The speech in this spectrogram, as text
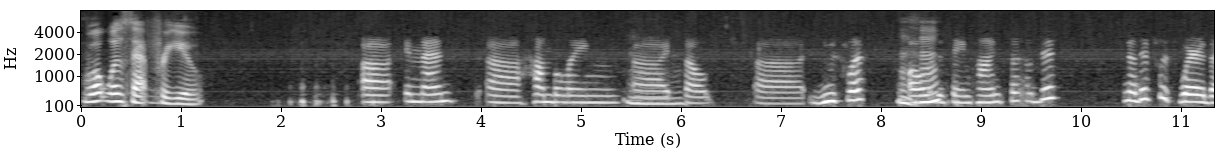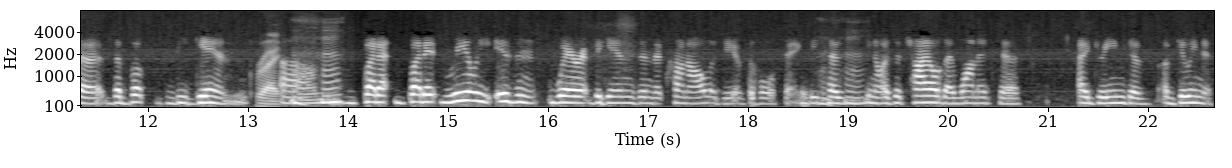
What was that for you? Uh, immense, uh, humbling. Mm. I felt uh, useless mm-hmm. all at the same time. So this you know, this was where the the book begins. Right. Um, mm-hmm. But but it really isn't where it begins in the chronology of the whole thing because mm-hmm. you know, as a child, I wanted to. I dreamed of, of doing this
